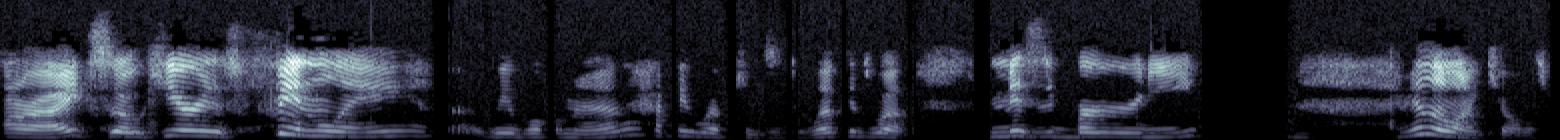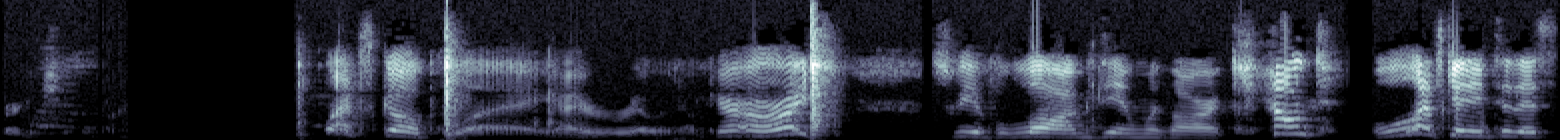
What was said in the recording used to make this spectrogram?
Alright, so here is Finley. Uh, we welcome another happy Webkinz into Webkinz Well. Miss Birdie. I really want to kill Miss Birdie. She's. Let's go play. I really don't care. Alright. So we have logged in with our account. Let's get into this.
